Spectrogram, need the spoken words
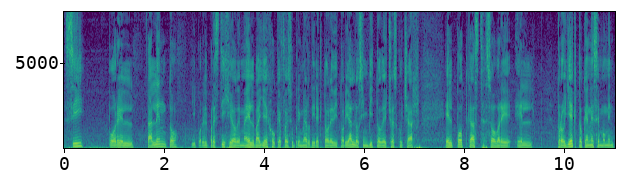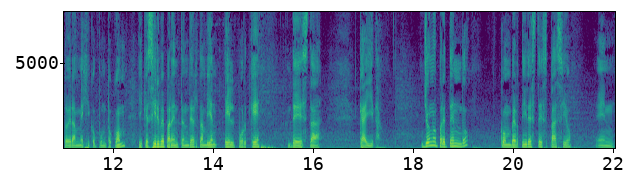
sí por el talento y por el prestigio de Mael Vallejo, que fue su primer director editorial. Los invito de hecho a escuchar el podcast sobre el proyecto que en ese momento era México.com y que sirve para entender también el porqué de esta caída. Yo no pretendo convertir este espacio en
